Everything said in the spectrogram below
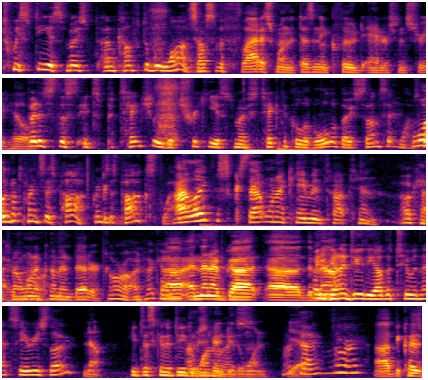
twistiest, most uncomfortable one. It's also the flattest one that doesn't include Anderson Street Hill. But it's this. It's potentially the trickiest, most technical of all of those sunset ones. Well, Why not Princes Park? Princes Park's flat. I like this because that one I came in top ten, okay, so I want to come in better. All right, okay. Uh, and then I've got uh, the Are you Mount- going to do the other two in that series though? No, You're just going to do the I'm just one going to do the one. Okay, Yeah, all right. uh, because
